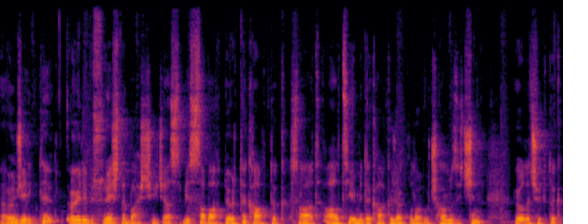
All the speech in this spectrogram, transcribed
E, öncelikle öyle bir süreçle başlayacağız. Biz sabah 4'te kalktık. Saat 6.20'de kalkacak olan uçağımız için yola çıktık.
